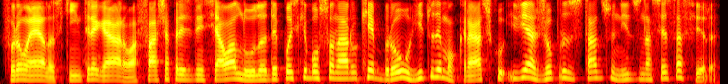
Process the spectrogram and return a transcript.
Foram elas que entregaram a faixa presidencial a Lula depois que Bolsonaro quebrou o rito democrático e viajou para os Estados Unidos na sexta-feira.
